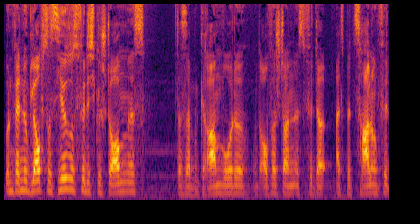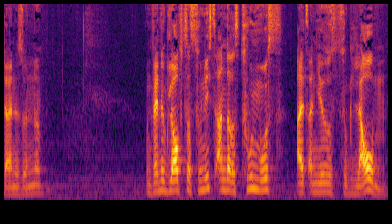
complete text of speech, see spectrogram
und wenn du glaubst, dass Jesus für dich gestorben ist, dass er begraben wurde und auferstanden ist für, als Bezahlung für deine Sünde, und wenn du glaubst, dass du nichts anderes tun musst, als an Jesus zu glauben,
